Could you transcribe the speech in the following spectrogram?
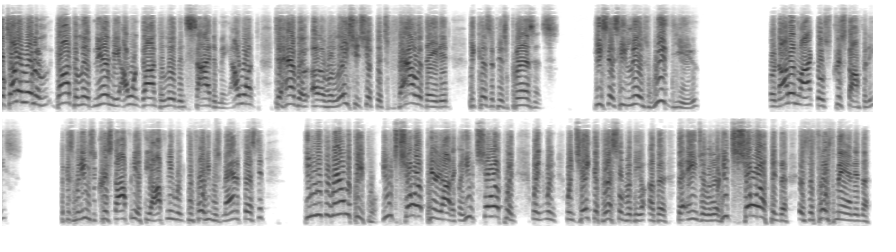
Folks, I don't want God to live near me. I want God to live inside of me. I want to have a, a relationship that's validated because of his presence. He says he lives with you, or not unlike those Christophanies, because when he was a Christophany, a theophany, when, before he was manifested, he lived around the people. He would show up periodically. He would show up when when when, when Jacob wrestled with the, uh, the the angel of the Lord. He'd show up in the as the fourth man in the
